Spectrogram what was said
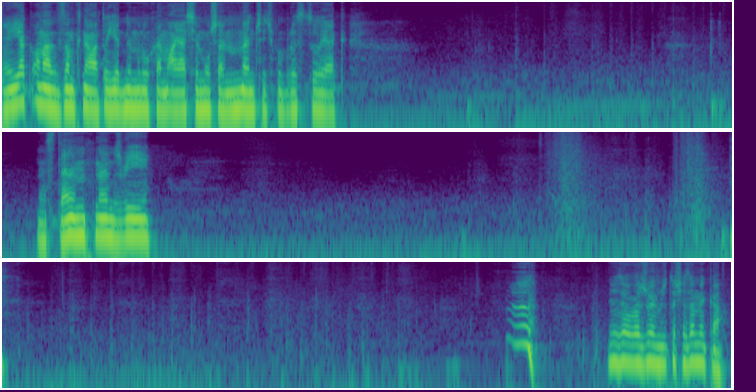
No i jak ona zamknęła to jednym ruchem, a ja się muszę męczyć po prostu jak... Następne drzwi. Nie zauważyłem, że to się zamyka.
